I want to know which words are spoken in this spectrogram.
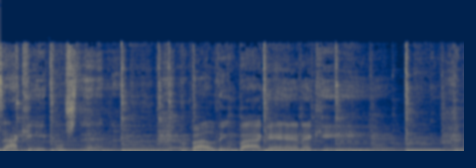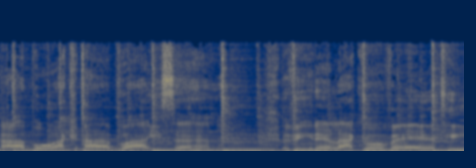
Aibihotzak ikusten baldin bageneki. Apoak apa izan direlako beti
